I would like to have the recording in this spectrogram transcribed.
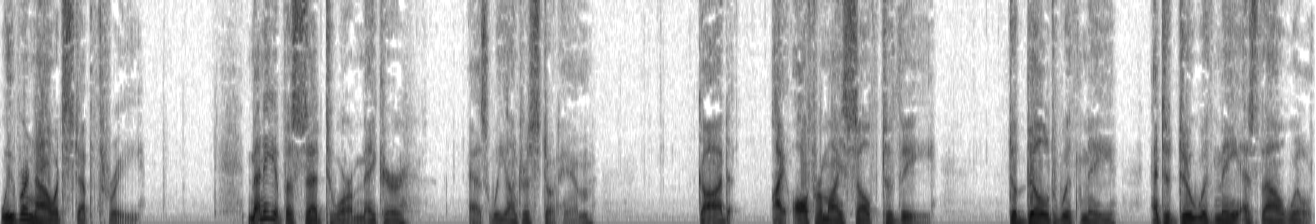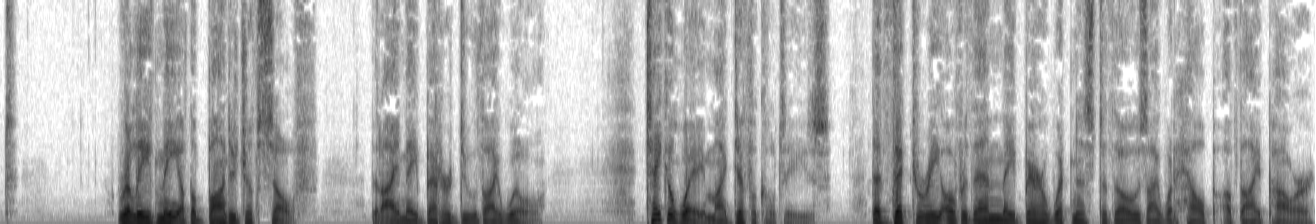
We were now at step three. Many of us said to our Maker, as we understood him, God, I offer myself to thee, to build with me, and to do with me as thou wilt. Relieve me of the bondage of self, that I may better do thy will. Take away my difficulties, that victory over them may bear witness to those I would help of thy power,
